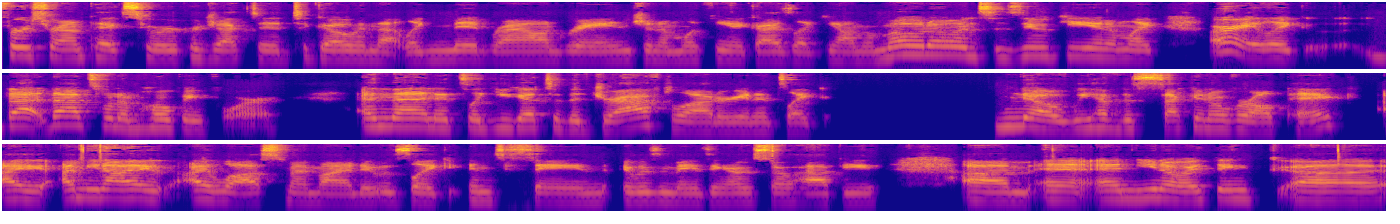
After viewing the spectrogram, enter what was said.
first round picks who are projected to go in that like mid round range and i'm looking at guys like yamamoto and suzuki and i'm like all right like that that's what i'm hoping for and then it's like you get to the draft lottery and it's like, no, we have the second overall pick. I, I mean, I, I lost my mind. It was like insane. It was amazing. I was so happy. Um, and, and you know, I think, uh,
